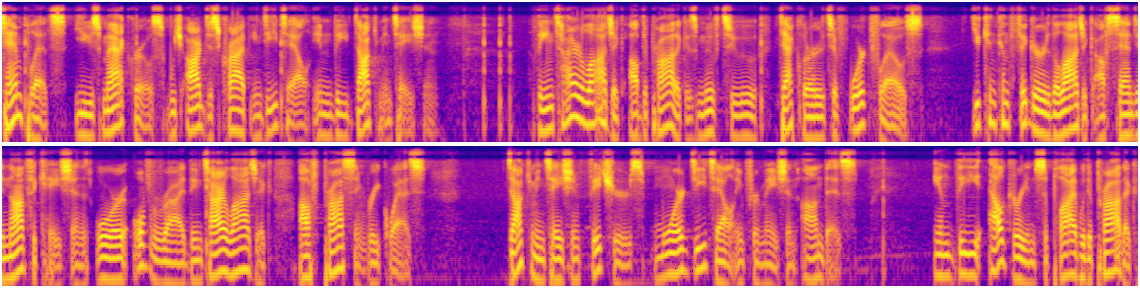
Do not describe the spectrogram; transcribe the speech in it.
Templates use macros which are described in detail in the documentation. The entire logic of the product is moved to declarative workflows you can configure the logic of sending notifications or override the entire logic of processing requests. Documentation features more detailed information on this. In the algorithm supplied with the product,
